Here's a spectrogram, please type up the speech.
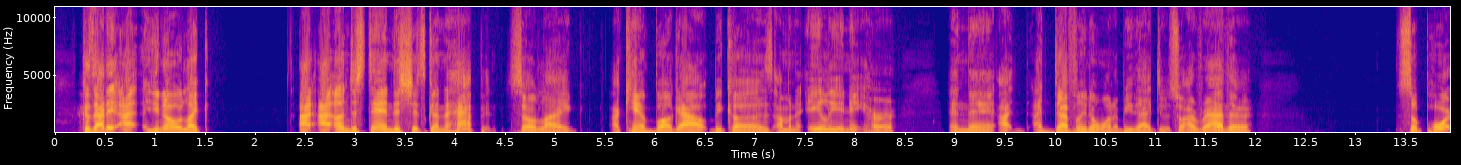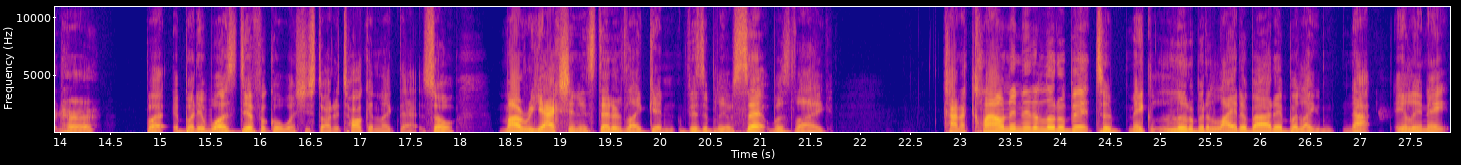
because I did I you know like I I understand this shit's gonna happen so like I can't bug out because I'm gonna alienate her and then I I definitely don't want to be that dude so I rather support her but but it was difficult when she started talking like that so my reaction instead of like getting visibly upset was like kind of clowning it a little bit to make a little bit of light about it, but like not alienate.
